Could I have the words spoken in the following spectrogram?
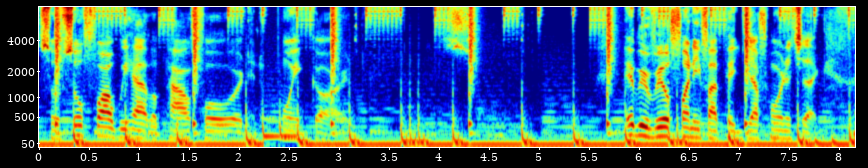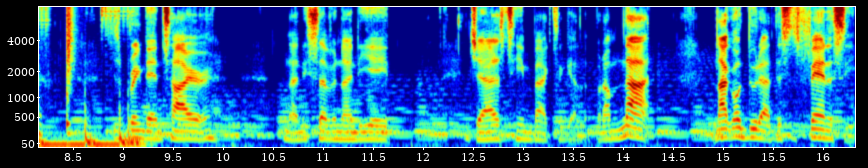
so so far we have a power forward and a point guard. It'd be real funny if I picked Jeff Hornacek. Just bring the entire 97 98 Jazz team back together. But I'm not. I'm not going to do that. This is fantasy.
